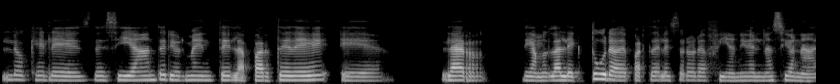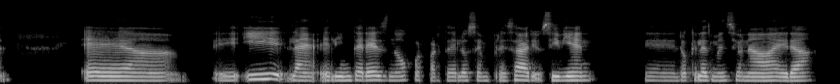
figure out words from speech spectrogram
lo que les decía anteriormente, la parte de eh, la, digamos, la lectura de parte de la historiografía a nivel nacional, eh, eh, y el interés ¿no? por parte de los empresarios. Si bien eh, lo que les mencionaba era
